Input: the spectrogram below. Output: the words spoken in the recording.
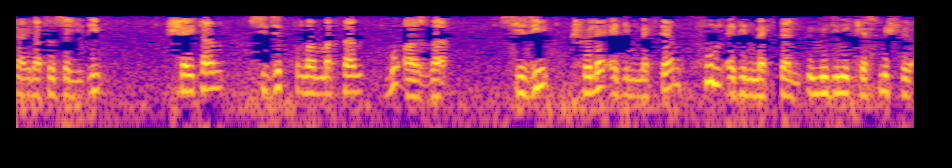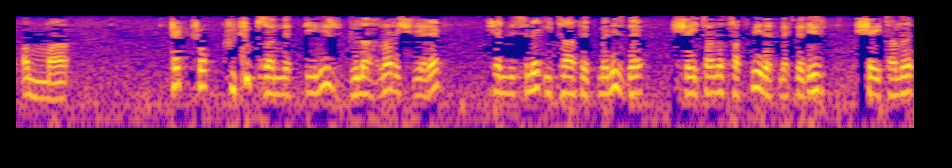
kainatın seyyidi şeytan sizi kullanmaktan bu arzda sizi köle edinmekten, kul edinmekten ümidini kesmiştir ama pek çok küçük zannettiğiniz günahlar işleyerek kendisine itaat etmeniz de şeytanı tatmin etmektedir, şeytanı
